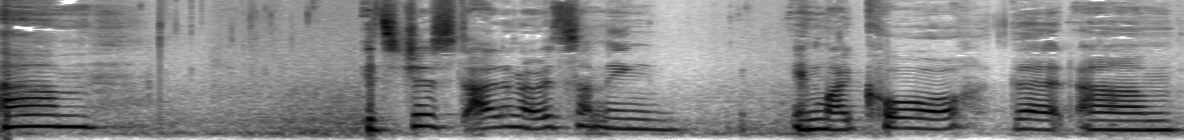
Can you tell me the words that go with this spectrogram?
Um, it's just I don't know. It's something in my core that um,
